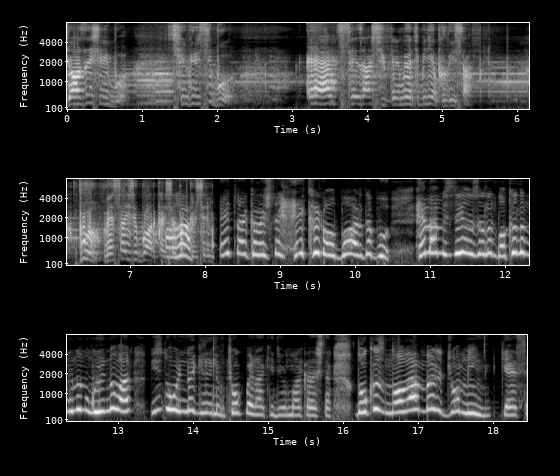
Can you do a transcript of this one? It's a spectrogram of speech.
Yazdığı şey bu. Çevirisi bu. Eğer Sezar şifreleme yöntemiyle yapıldıysa. Bu. Mesaj da bu arkadaşlar. Aha. Bak göstereyim. Evet arkadaşlar hacker o bu arada bu. Hemen biz de yazalım bakalım bunun oyunu var. Biz de oyununa girelim. Çok merak ediyorum arkadaşlar. 9 November Jomin GS.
